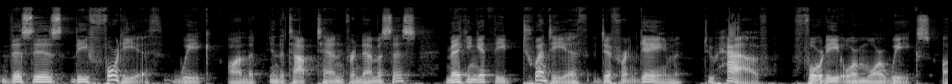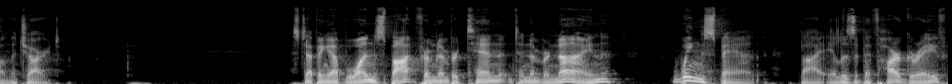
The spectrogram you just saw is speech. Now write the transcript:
This is the 40th week on the, in the top 10 for Nemesis, making it the 20th different game to have 40 or more weeks on the chart. Stepping up one spot from number 10 to number 9, Wingspan by Elizabeth Hargrave,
